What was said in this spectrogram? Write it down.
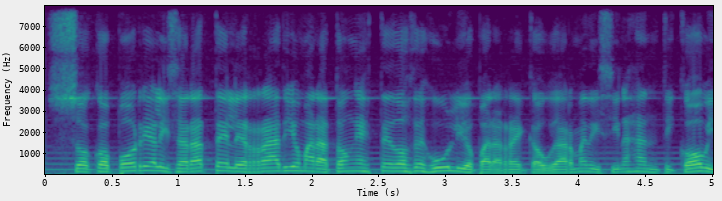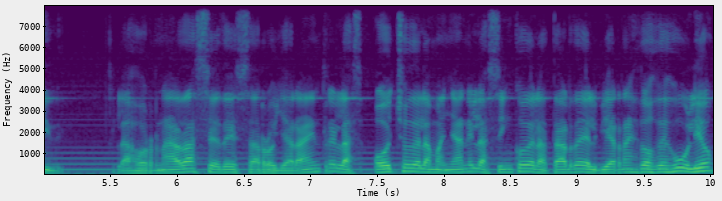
Socopó realizará teleradio maratón este 2 de julio para recaudar medicinas anti-COVID. La jornada se desarrollará entre las 8 de la mañana y las 5 de la tarde del viernes 2 de julio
